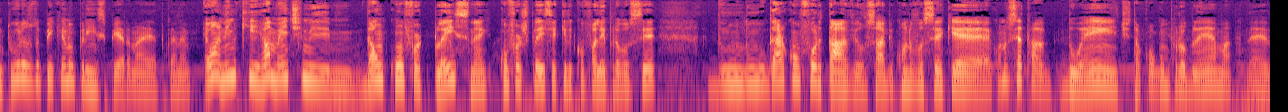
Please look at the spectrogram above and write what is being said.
Aventuras do Pequeno Príncipe era na época, né? É um anime que realmente me dá um comfort place, né? Comfort place é aquilo que eu falei para você de um, de um, lugar confortável, sabe? Quando você quer. Quando você tá doente, tá com algum problema é,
